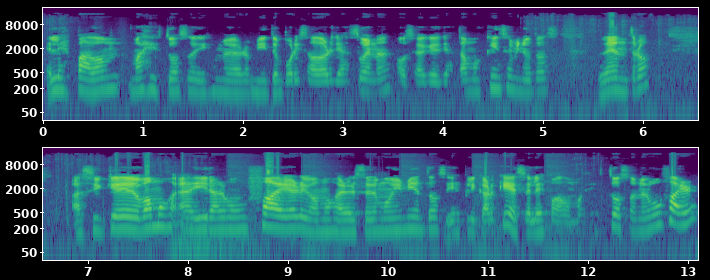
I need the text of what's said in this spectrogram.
el espadón majestuoso. Déjenme ver, mi temporizador ya suena, o sea que ya estamos 15 minutos dentro. Así que vamos a ir al bonfire y vamos a ver el set de movimientos y explicar qué es el espadón majestuoso en el bonfire.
